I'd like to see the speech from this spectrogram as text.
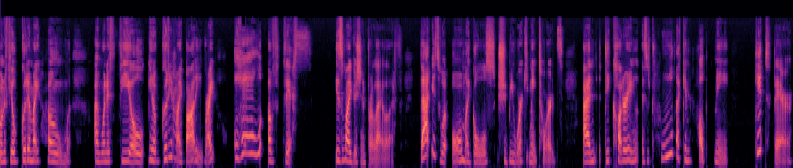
want to feel good in my home. I want to feel, you know, good in my body, right? All of this is my vision for my life. That is what all my goals should be working me towards. And decluttering is a tool that can help me get there.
